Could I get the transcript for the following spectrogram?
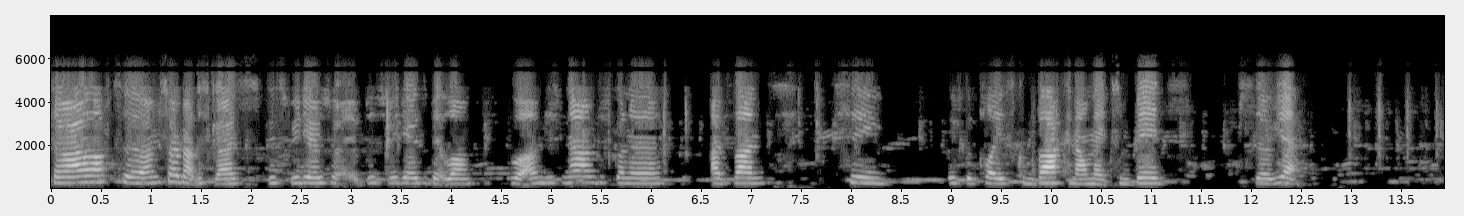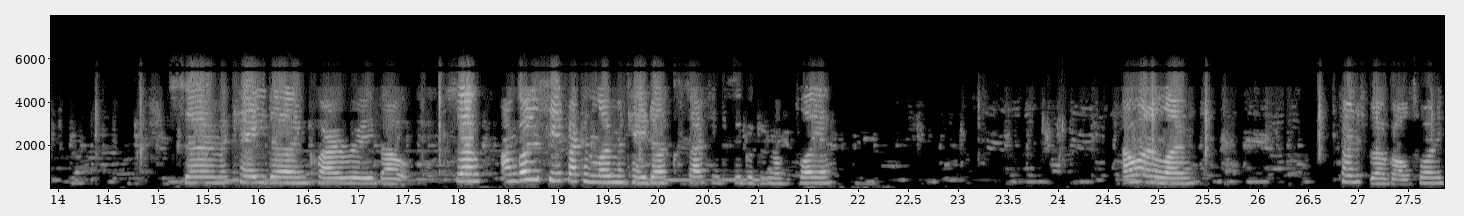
So I'll have to. I'm sorry about this, guys. This video's this video's a bit long, but I'm just now. I'm just gonna advance, see if the players come back, and I'll make some bids. So yeah. So Macheda inquiry about. So I'm going to see if I can loan Macheda because I think he's a good enough player. I want to loan. Bonus goal 20%,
